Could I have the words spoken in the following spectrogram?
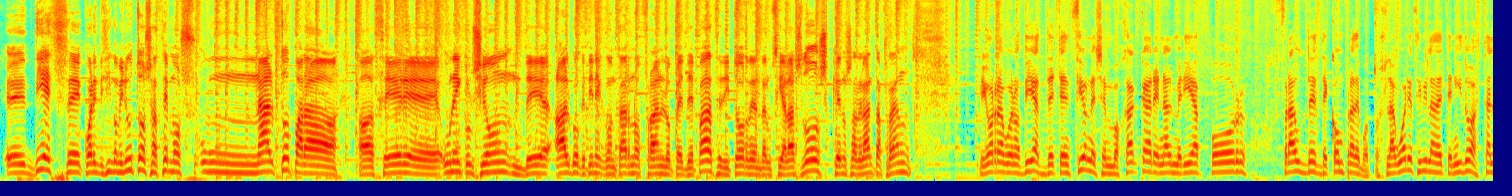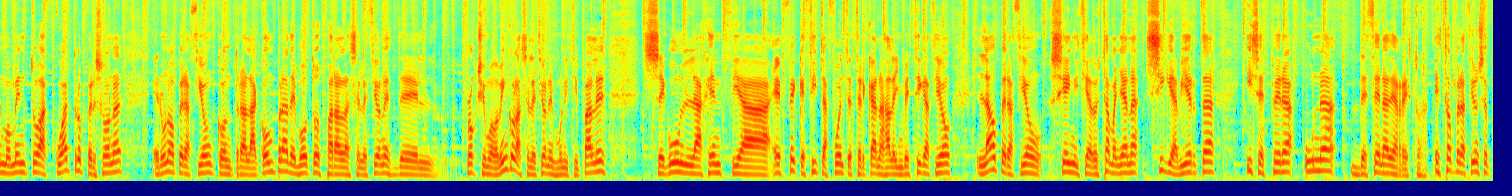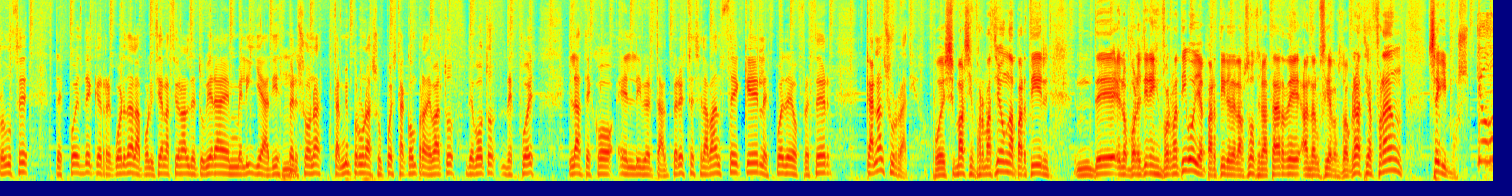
Eh, 10, eh, 45 minutos, hacemos un alto para hacer eh, una inclusión de algo que tiene que contarnos Fran López de Paz, editor de Andalucía las 2. ¿Qué nos adelanta, Fran? Vigorra, buenos días. Detenciones en Mojácar, en Almería, por fraude de compra de votos. La Guardia Civil ha detenido hasta el momento a cuatro personas en una operación contra la compra de votos para las elecciones del próximo domingo, las elecciones municipales. Según la agencia EFE, que cita fuentes cercanas a la investigación, la operación se ha iniciado esta mañana, sigue abierta y se espera una decena de arrestos. Esta operación se produce después de que, recuerda, la Policía Nacional detuviera en Melilla a 10 personas, también por una supuesta compra de votos, de votos, después las dejó en libertad. Pero este es el avance que les puede ofrecer Canal Sur Radio. Pues más información a partir de los boletines informativos y a partir de las 2 de la tarde, Andalucía a las 2. Gracias, Fran. Seguimos. Yo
